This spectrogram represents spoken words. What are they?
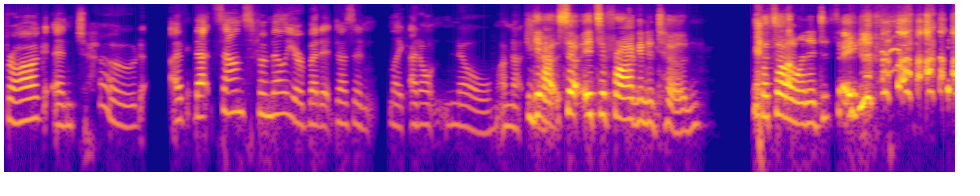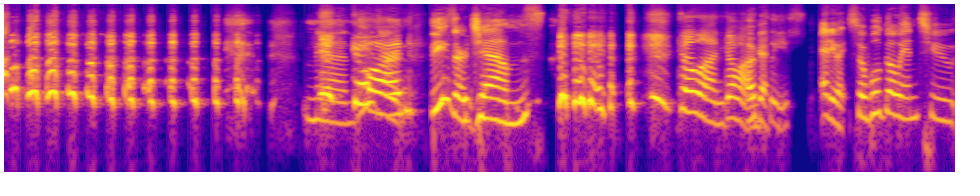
frog and toad? I, that sounds familiar but it doesn't like i don't know. I'm not sure. Yeah, so it's a frog and a toad. That's all I wanted to say. man these go are, on. these are gems go on, go on, Okay. please. anyway so we'll go into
